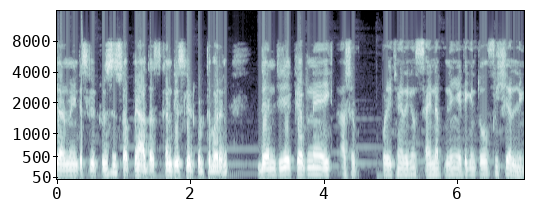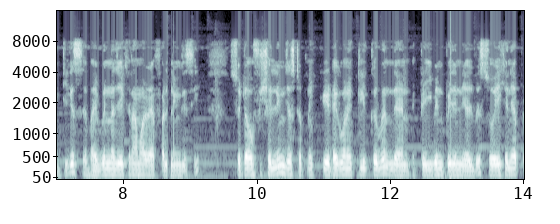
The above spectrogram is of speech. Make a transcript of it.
জার্মানিটা সিলেক্ট করেছি সো আপনি আদার্স কান্ট্রি সিলেক্ট করতে পারেন। দেন ডিরেক্ট আপনি এখানে আসার পর এখানে দেখেন সাইন আপ লিঙ্ক এটা কিন্তু অফিসিয়াল লিঙ্ক ঠিক আছে? ভাইবেন না যে এখানে আমার রেফার লিঙ্ক দিছি। সো এটা অফিসিয়াল লিঙ্ক জাস্ট আপনি ক্রিয়েট আইকনে ক্লিক করবেন দেন একটা ইভেন্ট পেজে নিয়ে আসবে। সো এখানে আপনি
